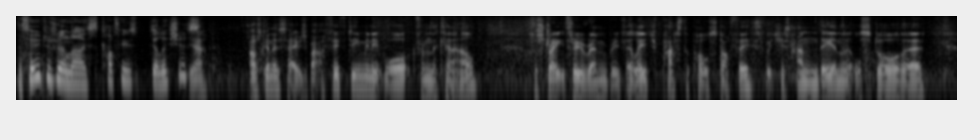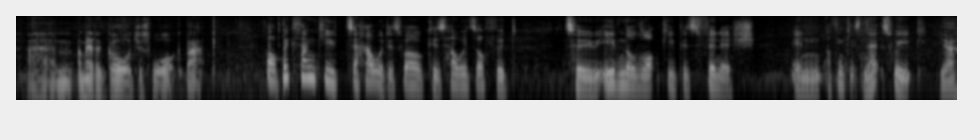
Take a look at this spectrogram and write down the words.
the, food was real nice. The coffee was delicious. yeah. I was going to say it was about a 15 minute walk from the canal. So straight through Wrenbury Village, past the post office, which is handy, and the little store there. Um, and we had a gorgeous walk back. Oh, big thank you to Howard as well, because Howard's offered to, even though the lockkeepers finish in, I think it's next week. Yeah.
